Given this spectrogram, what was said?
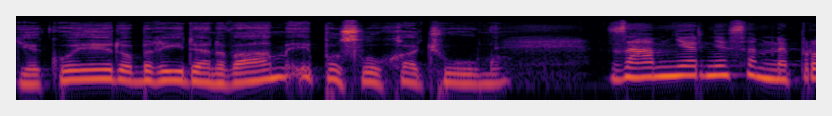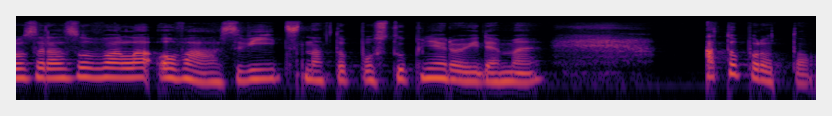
Děkuji, dobrý den vám i posluchačům. Záměrně jsem neprozrazovala o vás víc, na to postupně dojdeme. A to proto,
